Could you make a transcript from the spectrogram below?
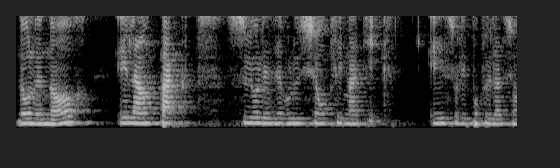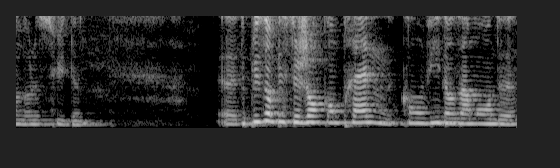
dans le Nord, et l'impact sur les évolutions climatiques et sur les populations dans le Sud. Euh, de plus en plus de gens comprennent qu'on vit dans un monde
